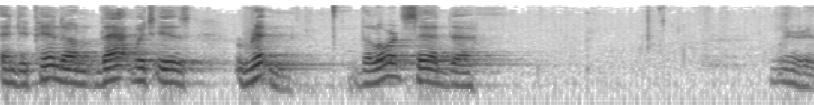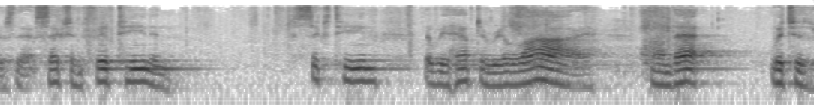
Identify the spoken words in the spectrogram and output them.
and depend on that which is written. The Lord said, uh, where is that? Section 15 and 16, that we have to rely on that which is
